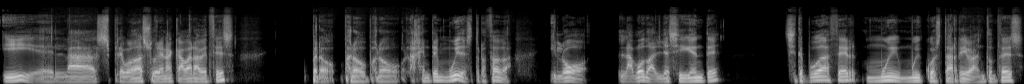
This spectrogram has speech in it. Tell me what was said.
y eh, las prebodas suelen acabar a veces, pero, pero, pero la gente muy destrozada. Y luego la boda al día siguiente se te puede hacer muy, muy cuesta arriba. Entonces,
